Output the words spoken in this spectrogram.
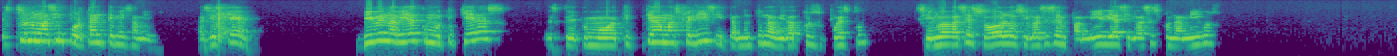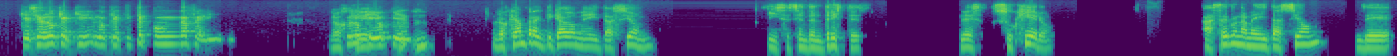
Esto es lo más importante, mis amigos. Así es que vive la vida como tú quieras, este, como a ti te haga más feliz y también tu Navidad, por supuesto, si lo haces solo, si lo haces en familia, si lo haces con amigos, que sea lo que, aquí, lo que a ti te ponga feliz. Eso es lo que yo pienso. Los que han practicado meditación y se sienten tristes, les sugiero hacer una meditación de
